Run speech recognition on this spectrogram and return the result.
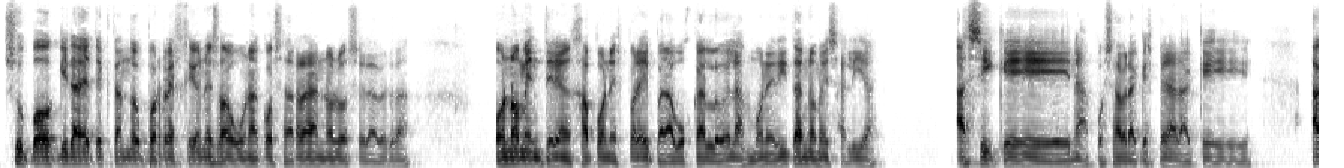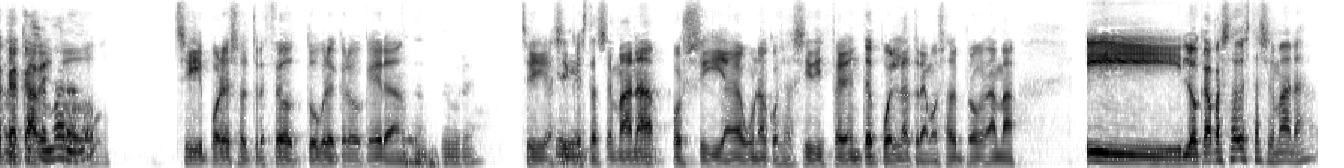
supongo que irá detectando por regiones o alguna cosa rara, no lo sé, la verdad. O no me enteré en japonés por ahí para buscar lo de las moneditas, no me salía. Así que, nada, pues habrá que esperar a que, a que acabe todo. Sí, por eso el 13 de octubre creo que era. Sí, así que esta semana, pues si hay alguna cosa así diferente, pues la traemos al programa. Y lo que ha pasado esta semana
